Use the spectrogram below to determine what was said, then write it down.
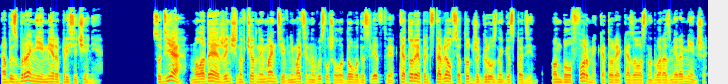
об избрании меры пресечения. Судья, молодая женщина в черной мантии, внимательно выслушала доводы следствия, которое представлял все тот же грузный господин. Он был в форме, которая казалась на два размера меньше,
